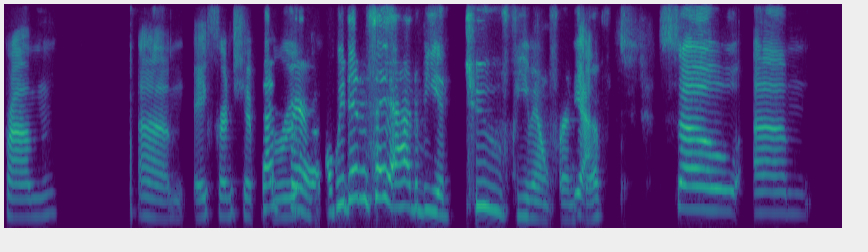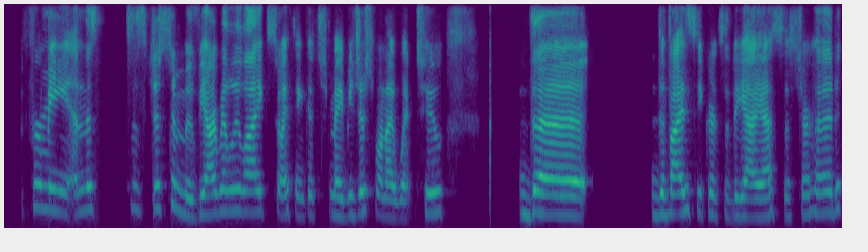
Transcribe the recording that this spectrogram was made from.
from um a friendship That's group. fair. We didn't say it had to be a two female friendship. Yeah. So um for me, and this, this is just a movie I really like, so I think it's maybe just one I went to. The Divine Secrets of the Ya-Ya Sisterhood,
